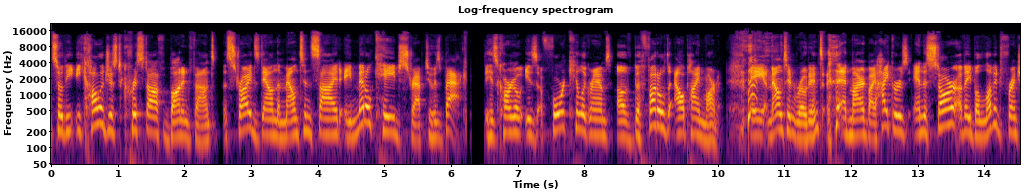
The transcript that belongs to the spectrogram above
So the ecologist Christophe Bonenfant strides down the mountainside, a metal cage strapped to his back. His cargo is four kilograms of befuddled alpine marmot, a mountain rodent admired by hikers, and the star of a beloved French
